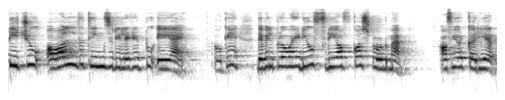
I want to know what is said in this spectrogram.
teach you all the things related to A I okay they will provide you free of cost road map of your career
